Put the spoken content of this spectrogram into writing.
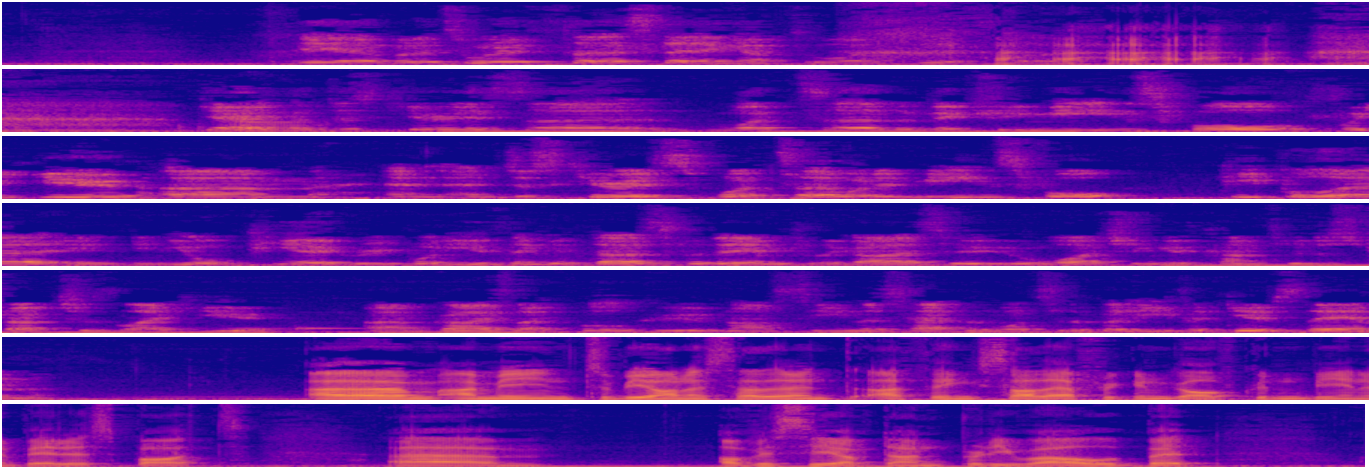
Yeah, but it's worth uh, staying up to watch this. So. Garrick, Uh, I'm just curious uh, what uh, the victory means for for you, um, and and just curious what uh, what it means for people uh, in, in your peer group. What do you think it does for them, for the guys who, who are watching, who've come through the structures like you, um, guys like Bill who have now seen this happen? What sort of belief it gives them? Um, I mean, to be honest, I don't. I think South African golf couldn't be in a better spot. Um, obviously, I've done pretty well, but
